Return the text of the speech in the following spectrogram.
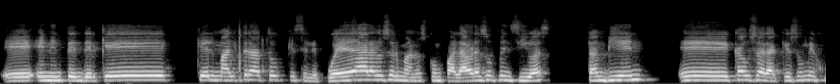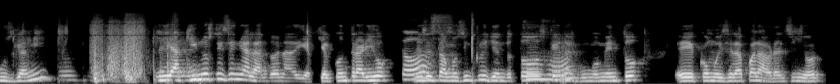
eh, en entender que, que, el maltrato que se le puede dar a los hermanos con palabras ofensivas también eh, causará que eso me juzgue a mí. Y aquí no estoy señalando a nadie, aquí al contrario, nos estamos incluyendo todos que en algún momento, eh, como dice la palabra del Señor,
